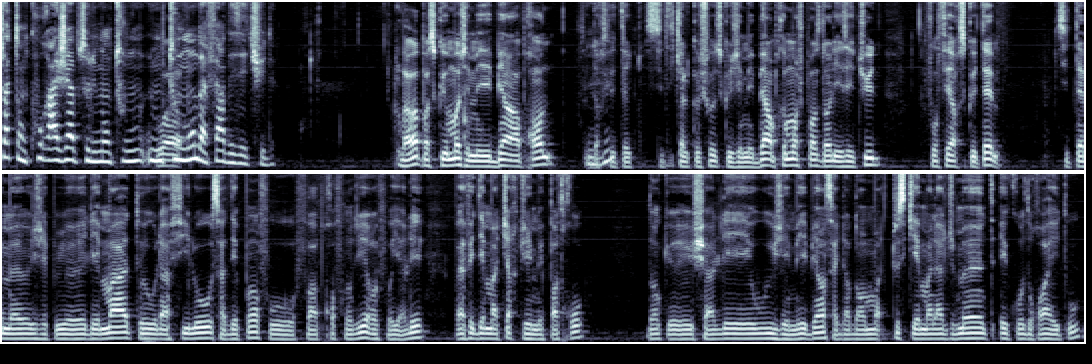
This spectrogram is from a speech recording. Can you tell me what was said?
toi t'encourageais absolument tout, le monde- Ouais. tout le monde à faire des études. Bah ouais, parce que moi j'aimais bien apprendre. Mhm. que c'était quelque chose que j'aimais bien. Après, moi je pense dans les études, il faut faire ce que t'aimes. Si t'aimes euh, j'ai pu- euh, les maths ou la philo, ça dépend, il faut, faut approfondir, il faut y aller. Il y avait des matières que j'aimais pas trop. Donc euh, je suis allé où j'aimais bien, c'est-à-dire dans tout ce qui est management, éco-droit et tout.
